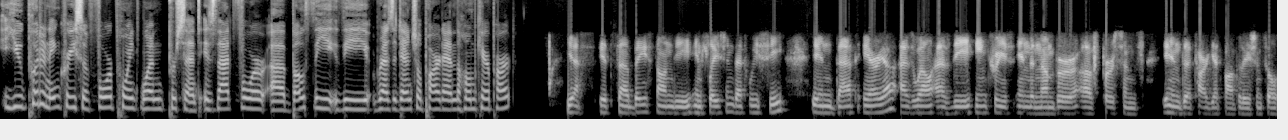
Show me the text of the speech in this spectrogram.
You put an increase of 4.1%. Is that for uh, both the, the residential part and the home care part? Yes, it's uh, based on the inflation that we see in that area, as well as the increase in the number of persons in the target population, so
